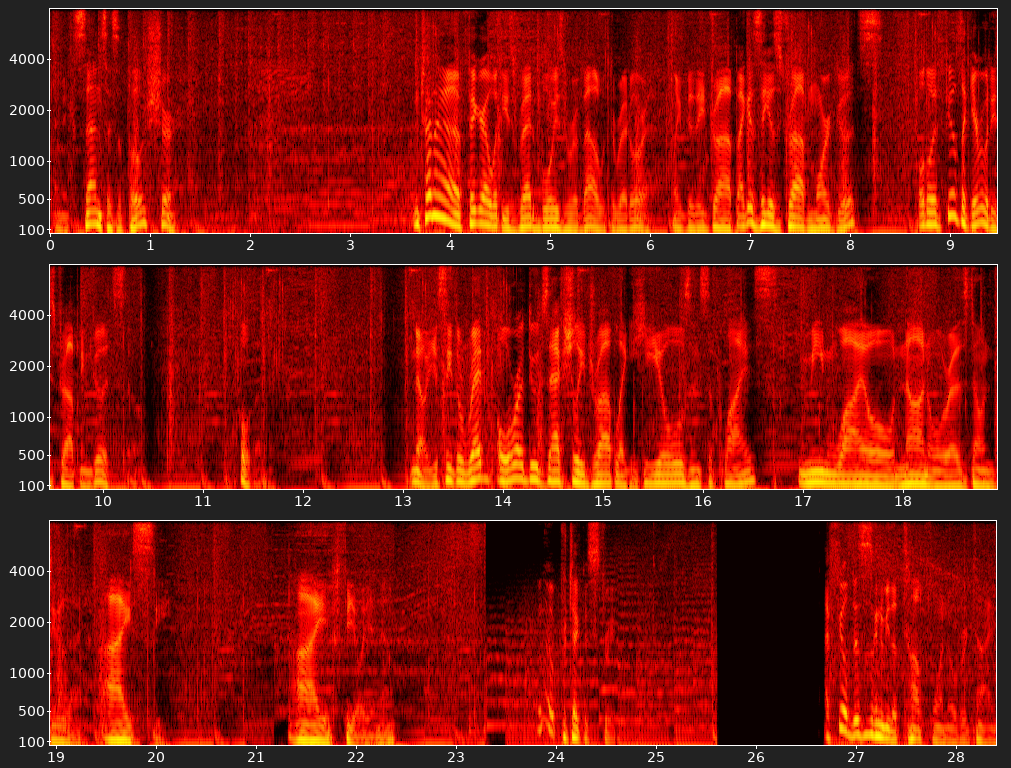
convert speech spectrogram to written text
that makes sense. I suppose. Sure. I'm trying to figure out what these red boys are about with the red aura. Like, do they drop? I guess they just drop more goods. Although it feels like everybody's dropping goods. So hold on. No, you see, the red aura dudes actually drop like heals and supplies. Meanwhile, non auras don't do that. I see. I feel you now. Protect the street. I feel this is gonna be the tough one over time.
